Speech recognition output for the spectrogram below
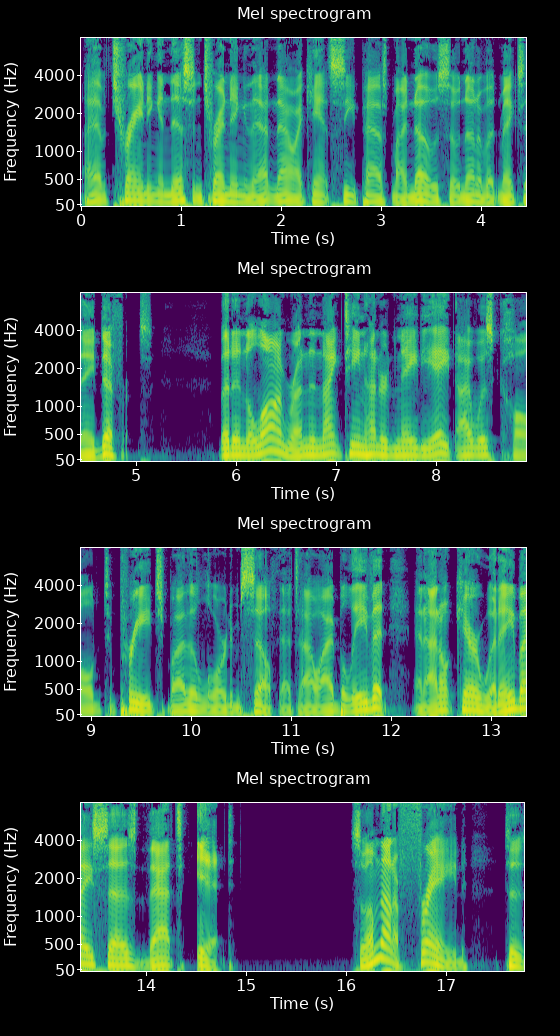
I have training in this and training in that. Now I can't see past my nose, so none of it makes any difference. But in the long run, in 1988, I was called to preach by the Lord Himself. That's how I believe it. And I don't care what anybody says, that's it. So I'm not afraid to,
